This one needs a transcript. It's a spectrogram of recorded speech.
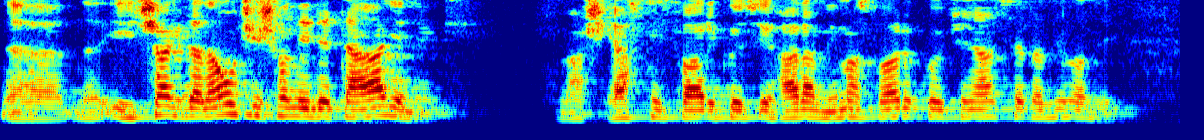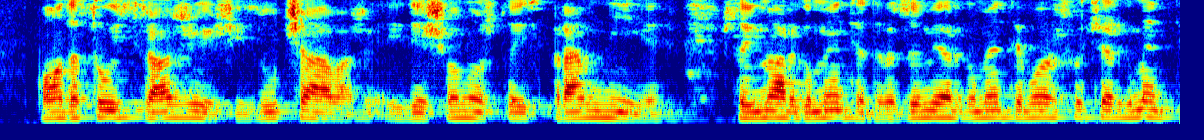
E, I čak da naučiš oni detalje neki. Imaš jasni stvari koji su haram, ima stvari koje učenjaci se razilazi. Pa onda tu istražuješ, izučavaš, ideš ono što je ispravnije, što ima argumente, da razumije argumente, moraš ući argument.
